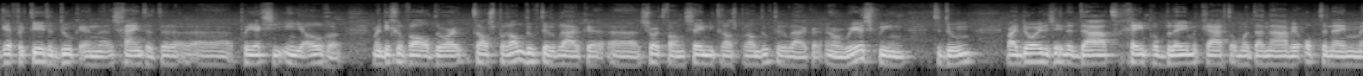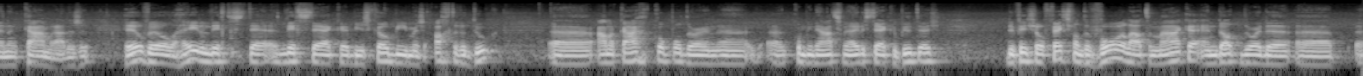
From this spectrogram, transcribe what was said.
reflecteert het doek en schijnt het projectie in je ogen. Maar in dit geval door transparant doek te gebruiken, een soort van semi-transparant doek te gebruiken, een rear screen te doen. Waardoor je dus inderdaad geen problemen krijgt om het daarna weer op te nemen met een camera. Dus heel veel hele lichtsterke bioscoopbeamers achter het doek. Uh, aan elkaar gekoppeld door een uh, combinatie van hele sterke computers. De visual effects van tevoren laten maken en dat door de uh,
